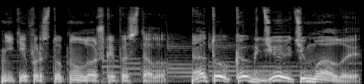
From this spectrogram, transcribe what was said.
Никифор стукнул ложкой по столу. «А то как дети малые».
